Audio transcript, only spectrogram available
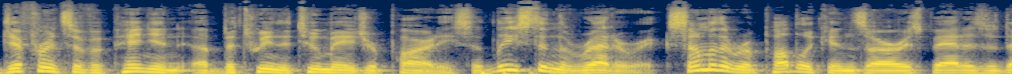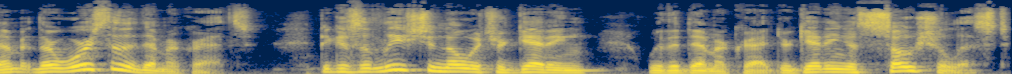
difference of opinion uh, between the two major parties, at least in the rhetoric. Some of the Republicans are as bad as the Dem- they're worse than the Democrats because at least you know what you're getting with a Democrat. You're getting a socialist.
